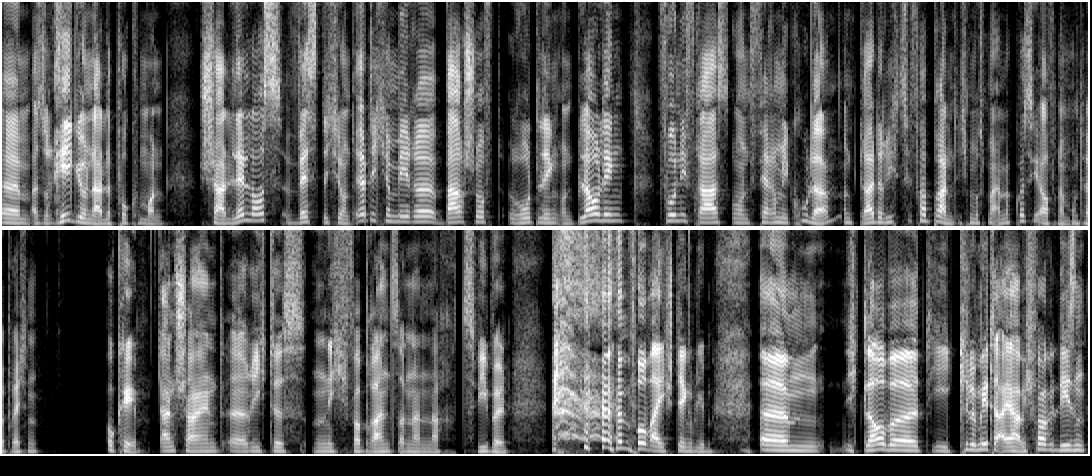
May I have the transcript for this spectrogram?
ähm, also regionale Pokémon. Charlelos, westliche und irdische Meere, Barschuft, Rotling und Blauling, Furnifras und Fermicula. Und gerade riecht sie verbrannt. Ich muss mal einmal kurz die Aufnahme unterbrechen. Okay, anscheinend äh, riecht es nicht verbrannt, sondern nach Zwiebeln. Wo war ich stehen geblieben? Ähm, ich glaube, die Kilometereier habe ich vorgelesen.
